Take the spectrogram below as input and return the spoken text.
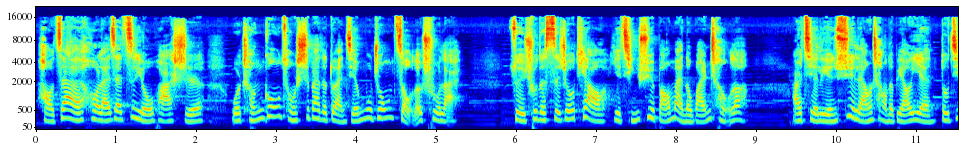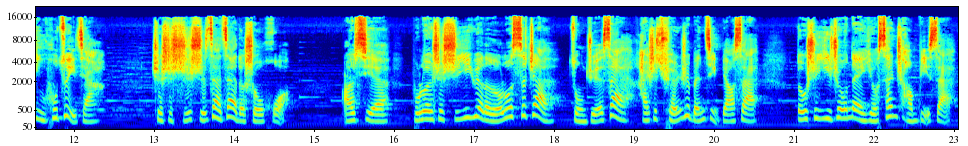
好在后来在自由滑时，我成功从失败的短节目中走了出来，最初的四周跳也情绪饱满地完成了，而且连续两场的表演都近乎最佳，这是实实在在的收获，而且。不论是十一月的俄罗斯站总决赛，还是全日本锦标赛，都是一周内有三场比赛。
